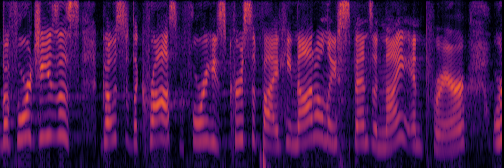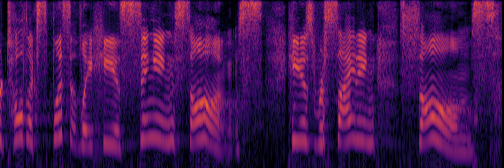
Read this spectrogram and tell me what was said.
Before Jesus goes to the cross, before he's crucified, he not only spends a night in prayer, we're told explicitly he is singing songs, he is reciting psalms.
